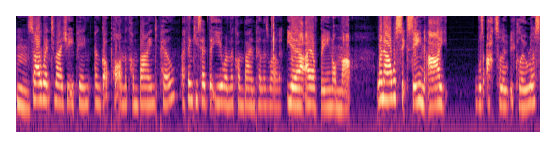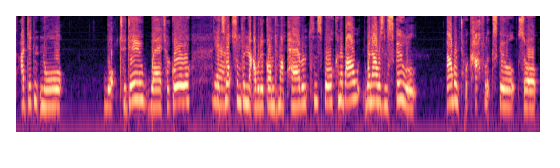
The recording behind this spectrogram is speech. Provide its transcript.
Hmm. So I went to my GP and- and got put on the combined pill. I think you said that you were on the combined pill as well. Yeah, I have been on that. When I was 16, I was absolutely clueless. I didn't know what to do, where to go. Yeah. It's not something that I would have gone to my parents and spoken about. When I was in school, I went to a Catholic school, so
